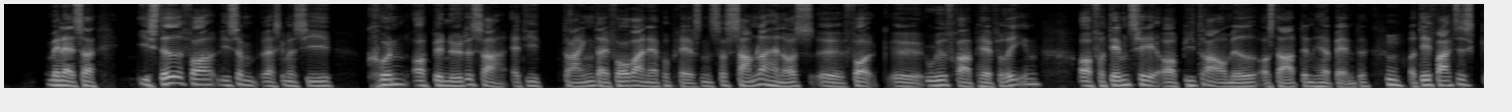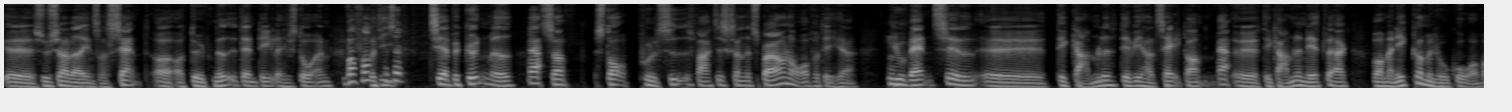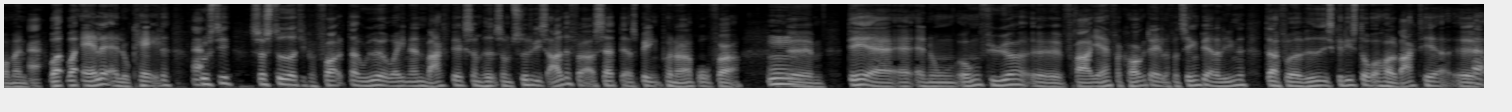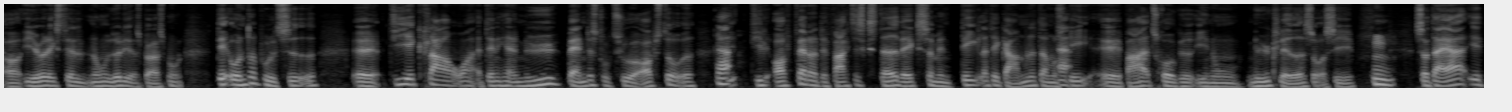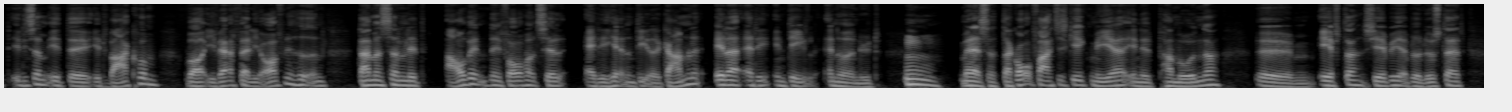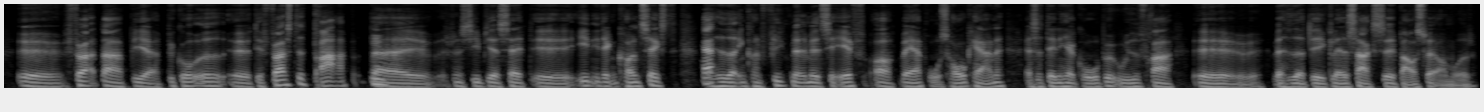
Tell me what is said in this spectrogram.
men altså, i stedet for, ligesom, hvad skal man sige, kun at benytte sig af de drenge, der i forvejen er på pladsen, så samler han også øh, folk øh, ude fra periferien, og får dem til at bidrage med at starte den her bande. Mm. Og det er faktisk, øh, synes jeg, har været interessant at, at dykke ned i den del af historien. Hvorfor? Fordi Fortæl. til at begynde med, Ja. ja. så står politiet faktisk sådan lidt spørgende over for det her. Jo vant til øh, det gamle, det vi har talt om, Ja. øh, det gamle netværk, hvor man ikke går med logoer, hvor, man, Ja. hvor, hvor alle er lokale. Ja. Pludselig så støder de på folk, der udøver en eller anden vagtvirksomhed, som tydeligvis aldrig før har sat deres ben på Nørrebro før. Mm. Øh, det er, er, er nogle unge fyre øh, fra, ja, fra Kokkedal og fra Tingbjerg og lignende, der har fået at vide, I skal lige stå og holde vagt her, øh, ja. og i øvrigt ikke stille nogen yderligere spørgsmål. Det undrer politiet. Øh, de er ikke klar over, at den her nye bandestruktur er opstået. Ja. De, de opfatter det faktisk stadigvæk som en del af det gamle, der måske ja. øh, bare er trukket i nogle nye klæder, så at sige. Mm. Så der er et, et, ligesom et, øh, et vakuum, hvor i hvert fald i offentligheden, der er man sådan lidt afventende i forhold til, er det her en del af det gamle, eller er det en del af noget nyt? Mm. Men altså, der går faktisk ikke mere end et par måneder øh, efter Shebi er blevet løsladt, øh, før der bliver begået øh, det første drab, der øh, skal man sige, bliver sat øh, ind i den kontekst, der Ja. ja. hedder en konflikt mellem LTF og Værebros hårde kerne, altså den her gruppe ude fra, øh, hvad hedder det, Gladsaxe øh, bagsværområdet.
